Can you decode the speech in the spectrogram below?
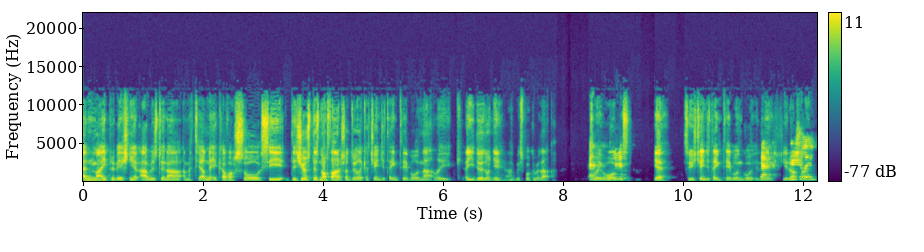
in my probation year, I was doing a, a maternity cover. So, see, does yours does North Lanarkshire do like a change of timetable and that? Like, oh, you do, don't you? We spoke about that. It's like And August. Yeah. So you change the timetable and go to the Yeah, next year. up, usually,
